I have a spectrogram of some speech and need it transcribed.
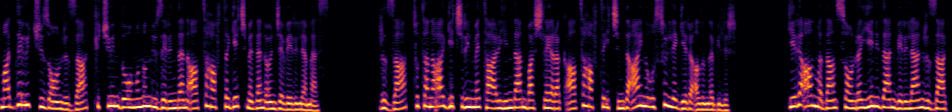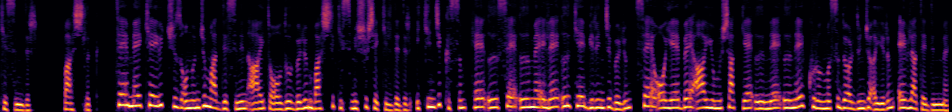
Madde 310 rıza, küçüğün doğumunun üzerinden 6 hafta geçmeden önce verilemez. Rıza, tutanağa geçirilme tarihinden başlayarak 6 hafta içinde aynı usulle geri alınabilir. Geri almadan sonra yeniden verilen rıza kesindir. Başlık. TMK 310. maddesinin ait olduğu bölüm başlık ismi şu şekildedir. İkinci kısım, HISIMLIK 1. bölüm, SOYBA yumuşak GININ kurulması 4. ayırım, evlat edinme.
